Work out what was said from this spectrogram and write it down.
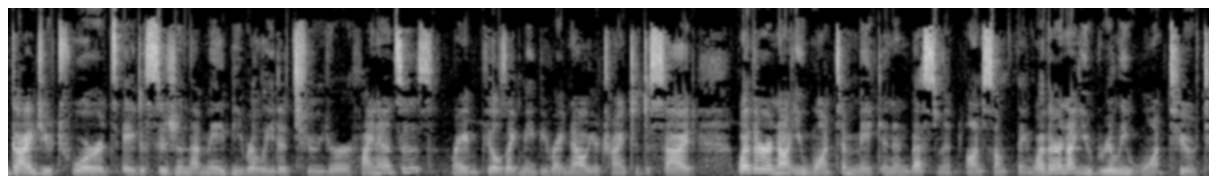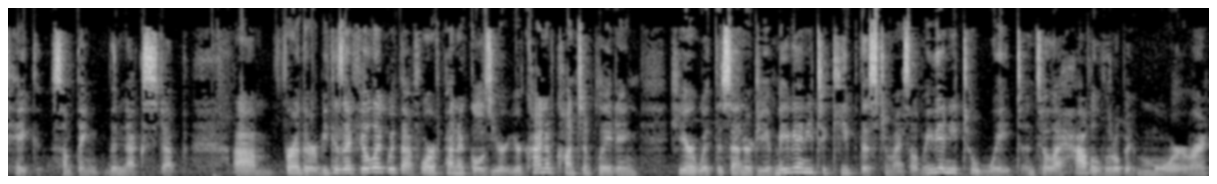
guide you towards a decision that may be related to your finances, right? It feels like maybe right now you're trying to decide whether or not you want to make an investment on something, whether or not you really want to take something the next step um, further. Because I feel like with that Four of Pentacles, you're, you're kind of contemplating here with this energy of maybe I need to keep this to myself. Maybe I need to wait until I have a little bit more or,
